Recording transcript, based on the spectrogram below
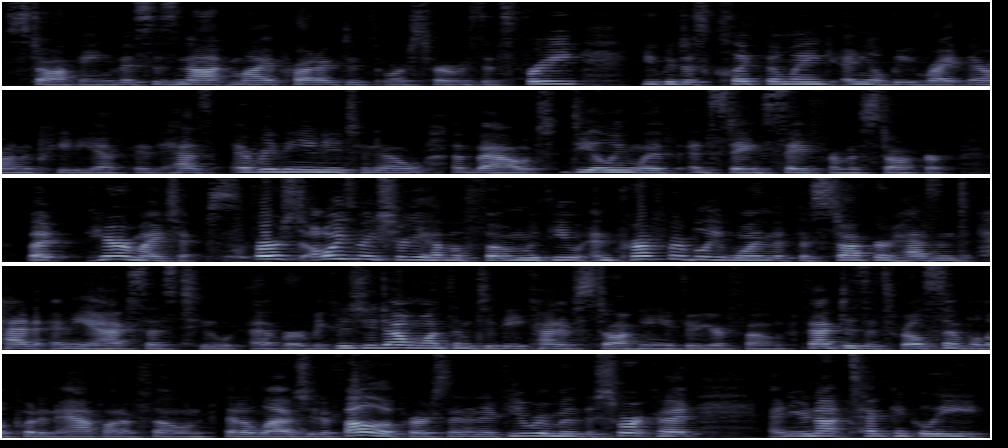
stalking. This is not my product or service. It's free. You can just click the link and you'll be right there on the PDF. It has everything you need to know about dealing with and staying safe from a stalker. But here are my tips. First, always make sure you have a phone with you and preferably one that the stalker hasn't had any access to ever because you don't want them to be kind of stalking you through your phone. Fact is, it's real simple to put an app on a phone that allows you to follow a person and if you remove the shortcut and you're not technically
